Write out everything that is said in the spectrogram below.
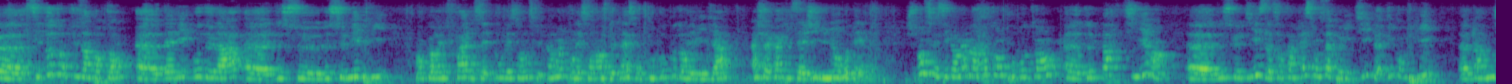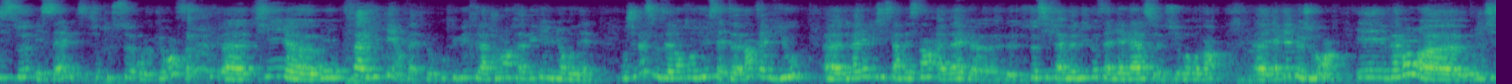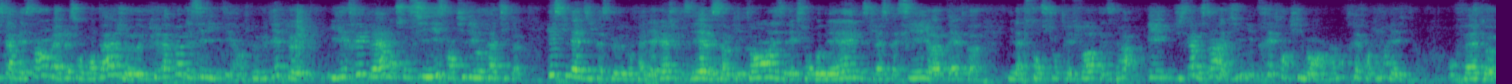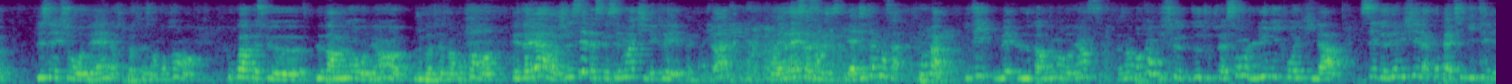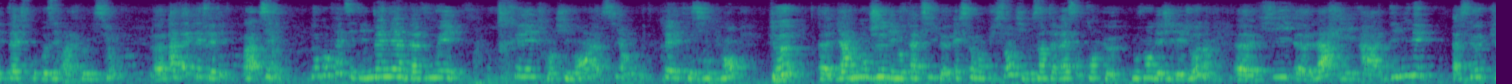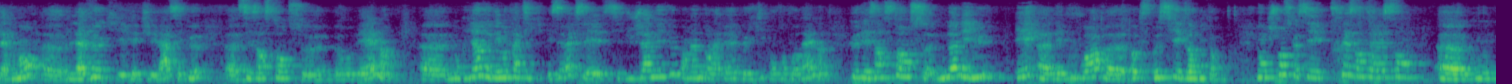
c'est d'autant plus important d'aller au-delà de, ce, de ce mépris encore une fois, de cette condescendance qui est vraiment une condescendance de classe qu'on trouve beaucoup dans les médias à chaque fois qu'il s'agit de l'Union européenne. Je pense que c'est quand même important pour autant de partir de ce que disent certains responsables politiques, y compris euh, parmi ceux et celles, mais c'est surtout ceux en l'occurrence, euh, qui euh, ont fabriqué, en fait, qui ont contribué très largement à fabriquer l'Union européenne. je ne sais pas si vous avez entendu cette interview de Valérie Giscard d'Estaing avec le tout aussi fameux Nico Aliagas sur Europe 1, il y a quelques jours. Et vraiment, Giscard d'Estaing, malgré son grand âge, il ne fait pas preuve de sénilité. Hein. Je peux vous dire qu'il est très clair dans son cynisme antidémocratique. Qu'est-ce qu'il a dit? Parce que donc, Aliaga, je disais, eh ben, c'est inquiétant, les élections européennes, qu'est-ce qui va se passer? Il y aura peut-être euh, une abstention très forte, etc. Et Giscard d'Estaing a dit, mais très tranquillement, hein, vraiment très tranquillement, il a dit, en fait, euh, les élections européennes, c'est pas très important. Hein. Pourquoi Parce que le Parlement européen, je pas très important. Hein. Et d'ailleurs, je le sais parce que c'est moi qui l'ai créé. il a dit tellement ça. Pourquoi Il dit, mais le Parlement européen, c'est très important puisque de toute façon, l'unique rôle qu'il a, c'est de vérifier la compatibilité des textes proposés par la Commission euh, avec les traités. Voilà, c'est tout. Donc en fait, c'était une manière d'avouer très tranquillement, là aussi, hein, très, très cyniquement, euh, y a un enjeu démocratique extrêmement puissant qui nous intéresse en tant que mouvement des Gilets jaunes, euh, qui euh, là est à déminer. Parce que clairement, l'aveu qui est effectué là, c'est que ces instances européennes n'ont rien de démocratique. Et c'est vrai que c'est du jamais vu quand même dans la période politique contemporaine que des instances non élues aient des pouvoirs aussi exorbitants. Donc je pense que c'est très intéressant qu'on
